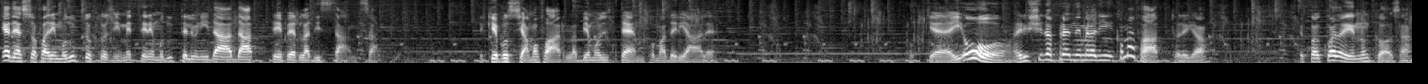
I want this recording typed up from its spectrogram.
E adesso faremo tutto così Metteremo tutte le unità adatte per la distanza Perché possiamo farlo, abbiamo il tempo materiale Ok Oh, è riuscito a prendermela di... Come ha fatto, raga? C'è qualcosa che non cosa.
